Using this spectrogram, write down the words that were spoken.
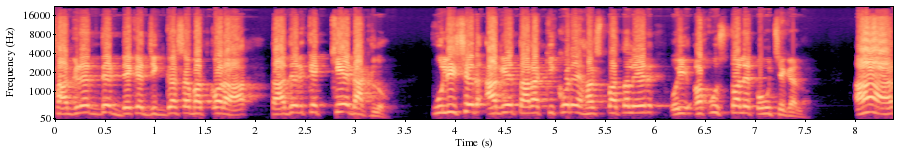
সাগরেদদের ডেকে জিজ্ঞাসাবাদ করা, তাদেরকে কে ডাকলো? পুলিশের আগে তারা কি করে হাসপাতালের ওই অকুস্থলে পৌঁছে গেল? আর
